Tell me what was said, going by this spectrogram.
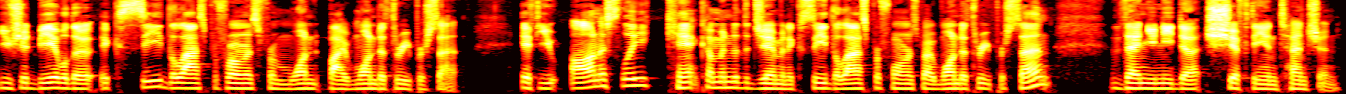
You should be able to exceed the last performance from one by one to three percent. If you honestly can't come into the gym and exceed the last performance by one to three percent, then you need to shift the intention.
